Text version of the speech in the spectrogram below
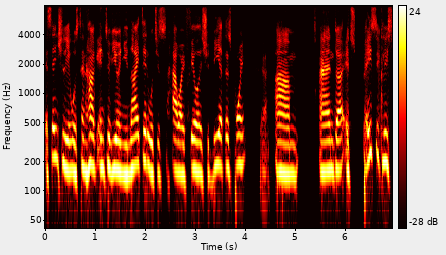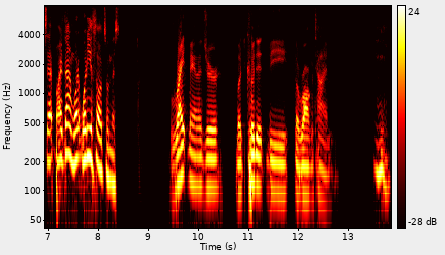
Essentially, it was Ten Hag interviewing United, which is how I feel it should be at this point. Yeah. Um, and uh, it's basically set by Dan. What What are your thoughts on this? Right manager, but could it be the wrong time? Mm.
